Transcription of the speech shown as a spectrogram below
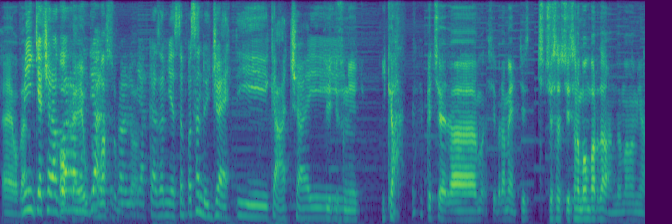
vabbè. Minchia, c'è la guerra Ok, un mondiale sopra la mia casa mia. Stanno passando i jet, i caccia, i... Sì, ci sono i, i ca... che c'è la... Sì, veramente, ci, ci- ci stanno bombardando, mamma mia.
